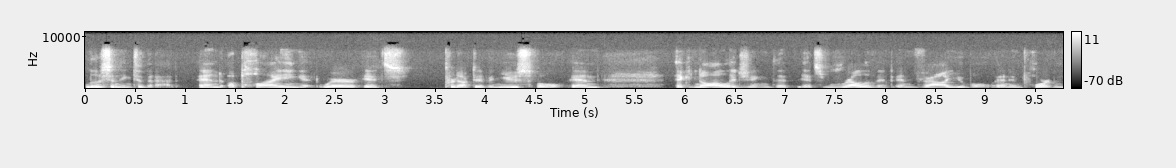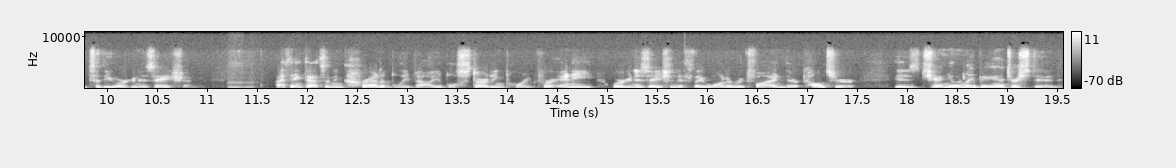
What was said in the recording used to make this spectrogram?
listening to that and applying it where it's productive and useful and acknowledging that it's relevant and valuable and important to the organization. Mm-hmm. I think that's an incredibly valuable starting point for any organization if they want to refine their culture is genuinely be interested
